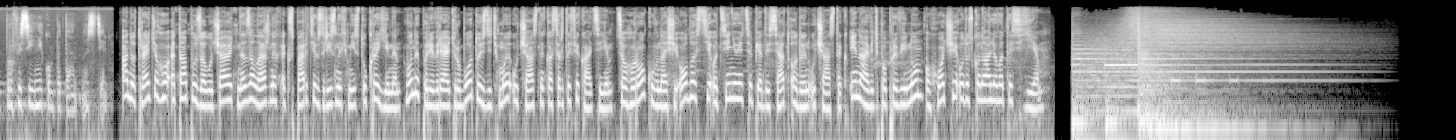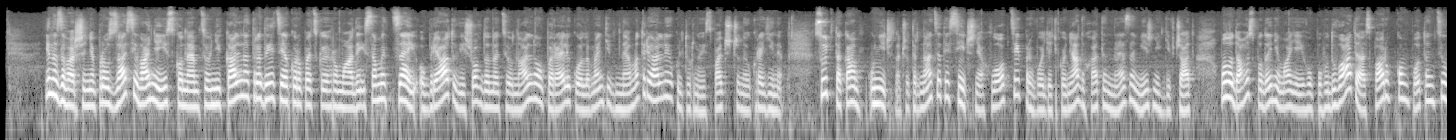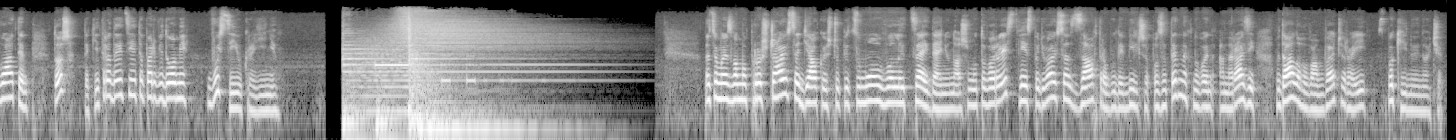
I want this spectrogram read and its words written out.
професійні компетентності. А до третього етапу залучають незалежних експертів з різних міст України. Вони перевіряють роботу з дітьми учасника сертифікації. Цього року в нашій області оцінюється 51 учасник. І навіть попри війну охочі удосконалюватись є. І на завершення про засівання із конем. Це унікальна традиція Коропецької громади. І саме цей обряд увійшов до національного переліку елементів нематеріальної культурної спадщини України. Суть така: у ніч на 14 січня хлопці приводять коня до хати незаміжніх дівчат. Молода господиня має його погодувати, а з парубком потанцювати. Тож такі традиції тепер відомі в усій Україні. На цьому я з вами прощаюся. Дякую, що підсумовували цей день у нашому товаристві. Сподіваюся, завтра буде більше позитивних новин. А наразі вдалого вам вечора і спокійної ночі.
